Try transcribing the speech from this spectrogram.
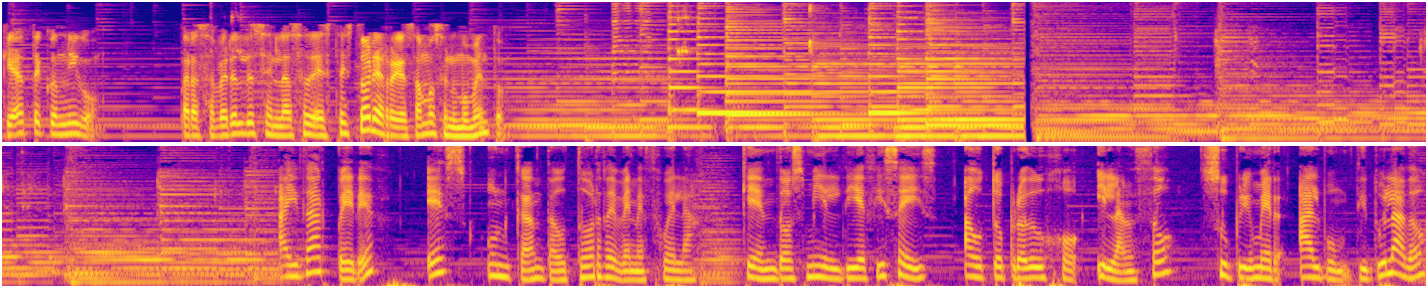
Quédate conmigo para saber el desenlace de esta historia. Regresamos en un momento. Aidar Pérez es un cantautor de Venezuela que en 2016 autoprodujo y lanzó su primer álbum titulado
